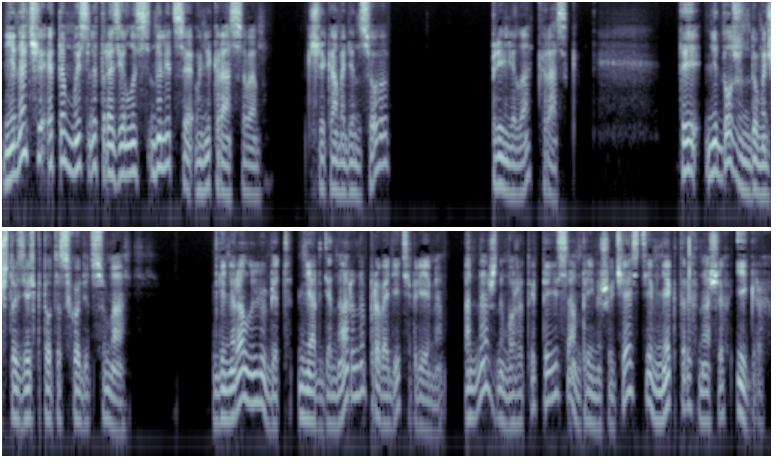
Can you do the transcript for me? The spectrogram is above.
Не иначе эта мысль отразилась на лице у Некрасова. К щекам Одинцова прилила краска. Ты не должен думать, что здесь кто-то сходит с ума. Генерал любит неординарно проводить время. Однажды, может, и ты и сам примешь участие в некоторых наших играх.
